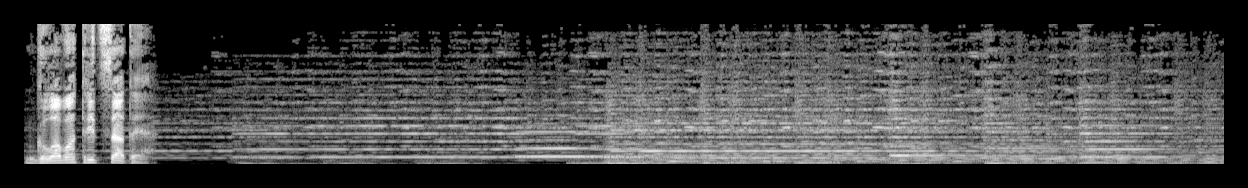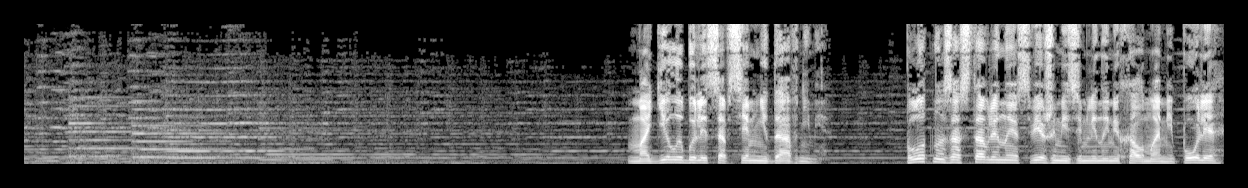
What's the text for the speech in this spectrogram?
Глава 30. Могилы были совсем недавними. Плотно заставленное свежими земляными холмами поле,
